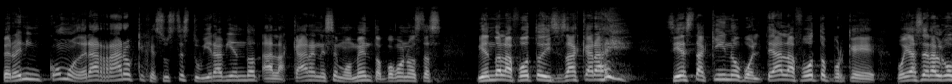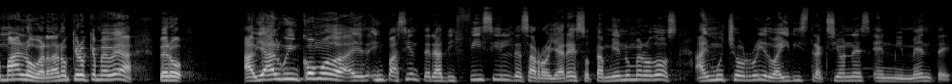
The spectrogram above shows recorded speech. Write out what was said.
Pero era incómodo, era raro que Jesús te estuviera viendo a la cara en ese momento. ¿A poco no estás viendo la foto y dices, ah, caray, si está aquí, no voltea la foto porque voy a hacer algo malo, ¿verdad? No quiero que me vea. Pero había algo incómodo, eh, impaciente, era difícil desarrollar eso. También número dos, hay mucho ruido, hay distracciones en mi mente.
